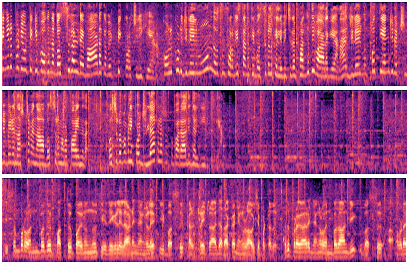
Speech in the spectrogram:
തിരഞ്ഞെടുപ്പ് ഡ്യൂട്ടിക്ക് പോകുന്ന ബസ്സുകളുടെ വാടക വെട്ടിക്കുറച്ചിരിക്കുകയാണ്. കോഴിക്കോട് ജില്ലയിൽ മൂന്ന് ദിവസം സർവീസ് നടത്തിയ ബസ്സുകൾക്ക് ലഭിച്ചത് പകുതി വാടകയാണ്. ജില്ലയിൽ മുപ്പത്തിയഞ്ച് ലക്ഷം രൂപയുടെ നഷ്ടമെന്നാണ് ബസ് ഉടമകൾ പറയുന്നത്. ബസ് ഉടമകൾ ഇപ്പോൾ ജില്ലാ കളക്ടർക്ക് പരാതി നൽകിയിരിക്കുകയാണ് ഡിസംബർ ഒൻപത് പത്ത് പതിനൊന്ന് തീയതികളിലാണ് ഞങ്ങൾ ഈ ബസ് കളക്ടറേറ്റ് ഹാജരാക്കാൻ ഞങ്ങൾ ആവശ്യപ്പെട്ടത്. അത് പ്രകാരം ഞങ്ങൾ ഒൻപതാം തീയതി ബസ് അവിടെ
